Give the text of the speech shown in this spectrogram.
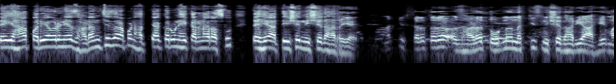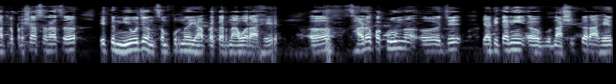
ते ह्या पर्यावरणीय झाडांची जर आपण हत्या करून हे करणार असू तर हे अतिशय निषेधार्ह आहे. नक्कीच. खरं तर झाडं तोडणं नक्कीच निषेधार्य आहे. मात्र प्रशासनाचं एक नियोजन संपूर्ण या प्रकरणावर आहे. झाडं पकडून जे या ठिकाणी नाशिककर आहेत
